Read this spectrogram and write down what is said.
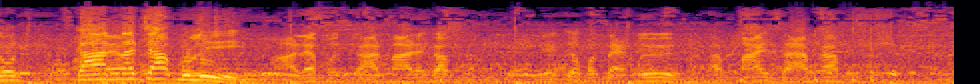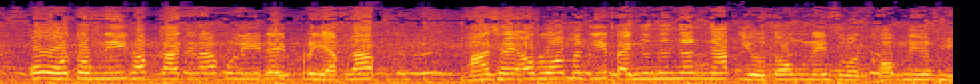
ยนต์การนจบุรีมา แล้วเมืองการมาแล้วครับเดี๋ยวจะมาแตะมือทำไม้สามครับ โอ้ตรงนี้ครับกาญจนบุรีได้เปรียบครับมหาชัยออฟโรดเมื่อกี้ไปงึงงงักๆอยู่ตรงในส่วนของเนินผี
